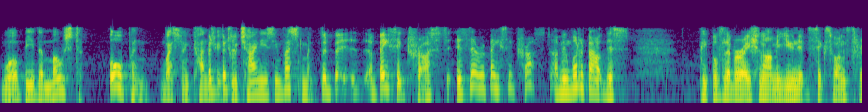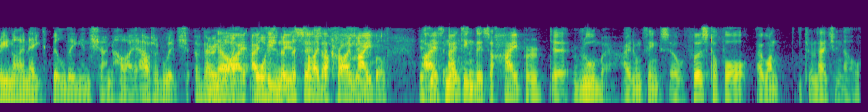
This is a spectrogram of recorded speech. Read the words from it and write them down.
will be the most open Western country but- to Chinese investment. But, but a basic trust, is there a basic trust? I mean, what about this People's Liberation Army Unit 61398 building in Shanghai, out of which a very no, large proportion of the this is cyber crime in the world? Is I, I think there's a hybrid uh, rumor. I don't think so. First of all, I want to let you know,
